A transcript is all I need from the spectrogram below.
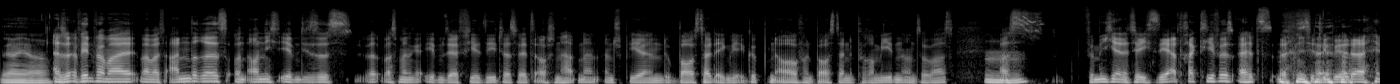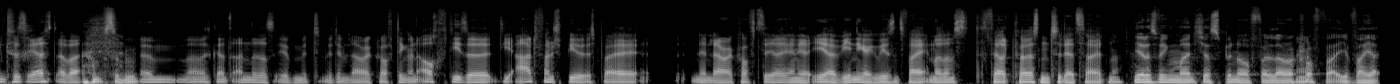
Ja, ja. Also auf jeden Fall mal, mal was anderes und auch nicht eben dieses, was man eben sehr viel sieht, was wir jetzt auch schon hatten an, an Spielen. Du baust halt irgendwie Ägypten auf und baust deine Pyramiden und sowas. Mhm. Was für mich ja natürlich sehr attraktiv ist als äh, Citybuilder-Enthusiast, aber Absolut. Ähm, mal was ganz anderes eben mit, mit dem Lara Croft-Ding. Und auch diese, die Art von Spiel ist bei in den Lara Croft-Serien ja eher weniger gewesen. Es war ja immer sonst Third Person zu der Zeit, ne? Ja, deswegen meinte ich ja Spin-off, weil Lara ja. Croft war, war ja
